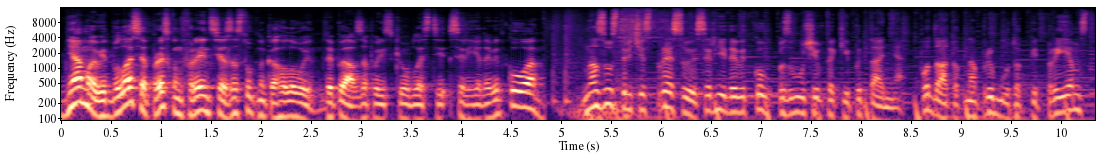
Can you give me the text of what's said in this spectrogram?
Днями відбулася прес-конференція заступника голови ДПА в Запорізькій області Сергія Давідкова. На зустрічі з пресою Сергій Давідков озвучив такі питання: податок на прибуток підприємств,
